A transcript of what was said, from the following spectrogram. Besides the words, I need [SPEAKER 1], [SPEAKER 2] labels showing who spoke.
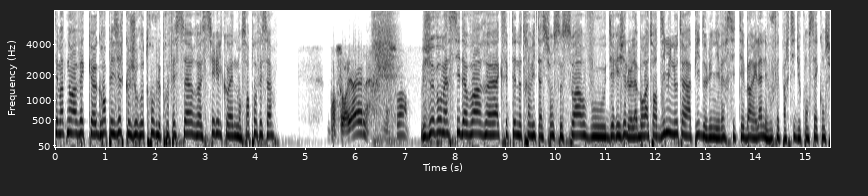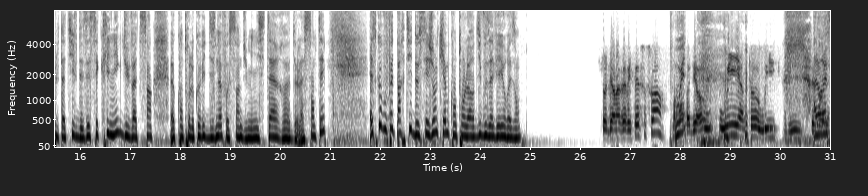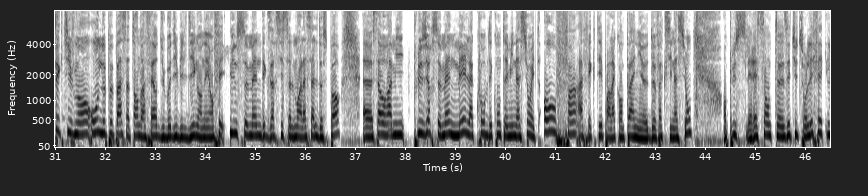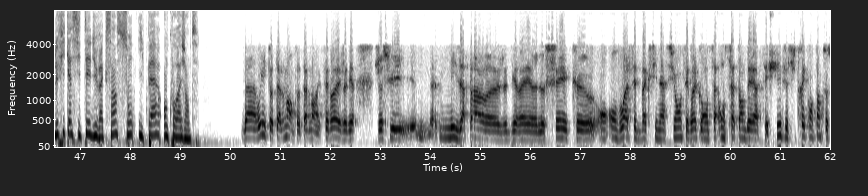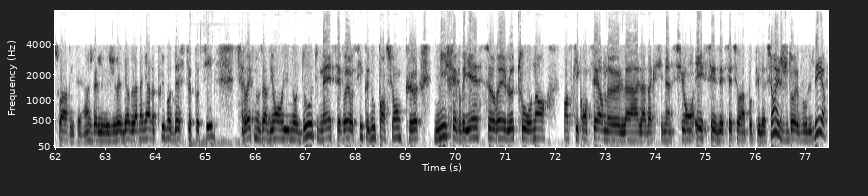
[SPEAKER 1] C'est maintenant avec euh, grand plaisir que je retrouve le professeur euh, Cyril Cohen. Bonsoir professeur.
[SPEAKER 2] Bonsoir Yael. Bonsoir.
[SPEAKER 1] Je vous remercie d'avoir euh, accepté notre invitation ce soir. Vous dirigez le laboratoire d'immunothérapie de l'université bar et vous faites partie du conseil consultatif des essais cliniques du vaccin contre le Covid-19 au sein du ministère de la Santé. Est-ce que vous faites partie de ces gens qui aiment quand on leur dit vous aviez eu raison?
[SPEAKER 2] Je dois dire la vérité ce soir
[SPEAKER 1] Oui.
[SPEAKER 2] On va dire oui, un peu, oui.
[SPEAKER 1] Alors effectivement, on ne peut pas s'attendre à faire du bodybuilding en ayant fait une semaine d'exercice seulement à la salle de sport. Euh, ça aura mis plusieurs semaines, mais la courbe des contaminations est enfin affectée par la campagne de vaccination. En plus, les récentes études sur l'efficacité du vaccin sont hyper encourageantes.
[SPEAKER 2] Ben oui, totalement, totalement. Et c'est vrai, je veux dire, je suis mis à part, euh, je dirais, euh, le fait qu'on on voit cette vaccination. C'est vrai qu'on s'attendait à ces chiffres. Je suis très content que ce soit arrivé. Hein. Je, vais le, je vais le dire de la manière la plus modeste possible. C'est vrai que nous avions eu nos doutes, mais c'est vrai aussi que nous pensions que mi-février serait le tournant en ce qui concerne la, la vaccination et ses effets sur la population. Et je dois vous le dire,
